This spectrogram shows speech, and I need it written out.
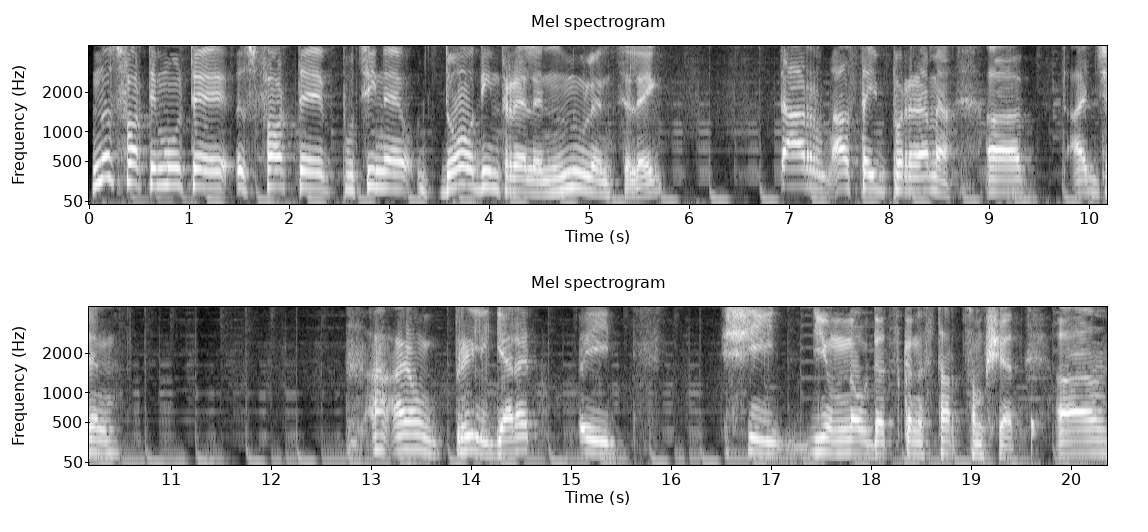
Nu sunt foarte multe, sunt foarte puține, două dintre ele nu le înțeleg, dar asta e părerea mea. Uh, gen, I, I don't really get it. E și you know that's gonna start some shit. Uh,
